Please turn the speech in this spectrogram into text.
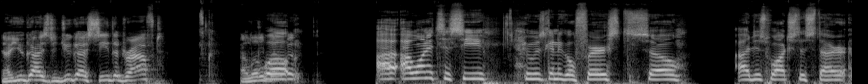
Now, you guys, did you guys see the draft? A little Well, bit. I, I wanted to see who was gonna go first, so I just watched the start.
